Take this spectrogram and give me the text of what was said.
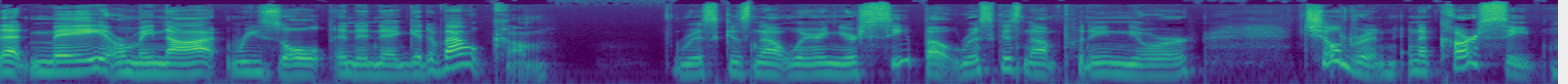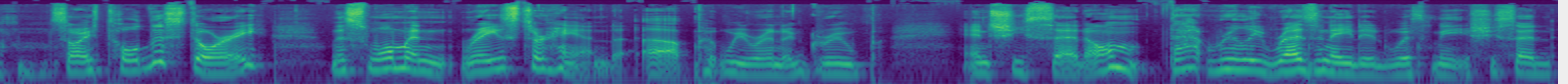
that may or may not result in a negative outcome. Risk is not wearing your seatbelt. Risk is not putting your children in a car seat. So I told this story. This woman raised her hand up. We were in a group, and she said, Oh, that really resonated with me. She said,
